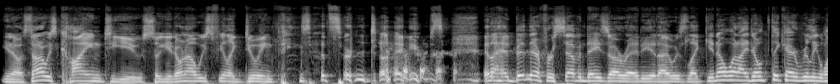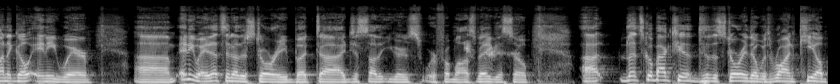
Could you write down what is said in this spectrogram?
you know, it's not always kind to you, so you don't always feel like doing things at certain times. and I had been there for seven days already, and I was like, you know what? I don't think I really want to go anywhere. Um, anyway, that's another story. But uh, I just saw that you guys were from Las Vegas, so uh, let's go back to to the story though with Ron Keel.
